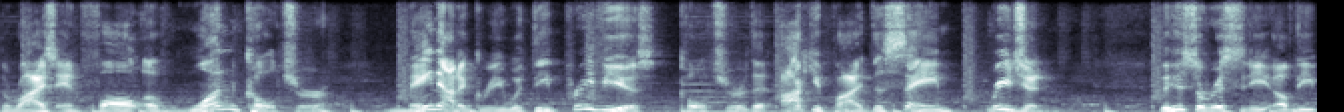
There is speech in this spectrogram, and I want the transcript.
The rise and fall of one culture may not agree with the previous culture that occupied the same region. The historicity of the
